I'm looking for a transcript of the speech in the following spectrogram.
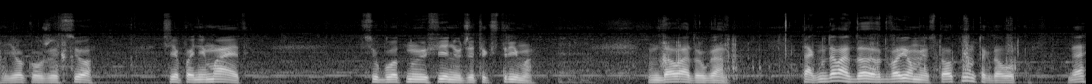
Йока уже все, все понимает всю блатную феню Jet Extreme. Ну давай, друган. Так, ну давай вдво- вдвоем ее столкнем тогда лодку, да?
